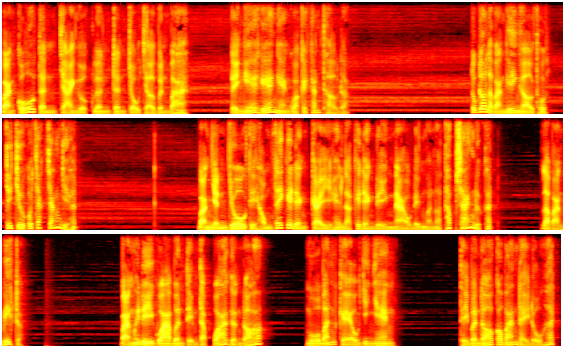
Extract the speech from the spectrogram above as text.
Bạn cố tình chạy ngược lên trên chỗ chợ Bình Ba Để nghé ghé ngang qua cái khánh thờ đó. Lúc đó là bạn nghi ngờ thôi Chứ chưa có chắc chắn gì hết bạn nhìn vô thì không thấy cái đèn cầy hay là cái đèn điện nào để mà nó thắp sáng được hết. Là bạn biết rồi. Bạn mới đi qua bên tiệm tạp hóa gần đó, mua bánh kẹo với nhang. Thì bên đó có bán đầy đủ hết.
